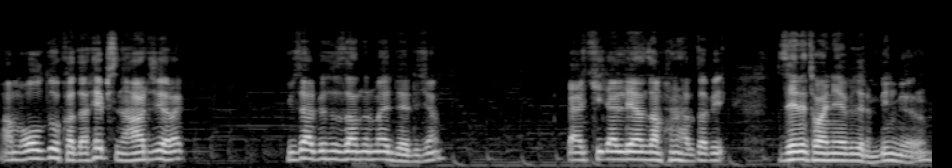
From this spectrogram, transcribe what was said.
Ama olduğu kadar hepsini harcayarak güzel bir hızlandırma elde edeceğim. Belki ilerleyen zamanlarda bir Zenit oynayabilirim bilmiyorum.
